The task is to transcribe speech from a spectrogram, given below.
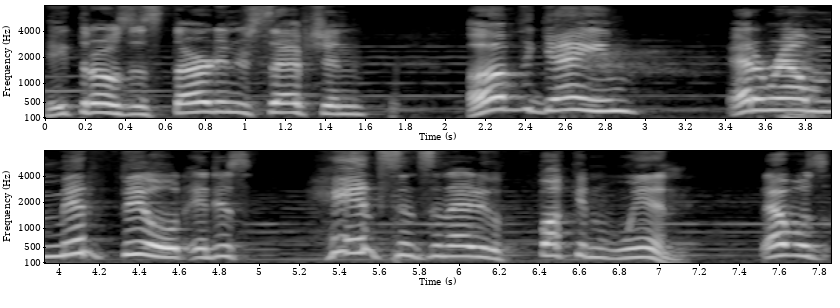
he throws his third interception of the game at around midfield and just hands Cincinnati the fucking win. That was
